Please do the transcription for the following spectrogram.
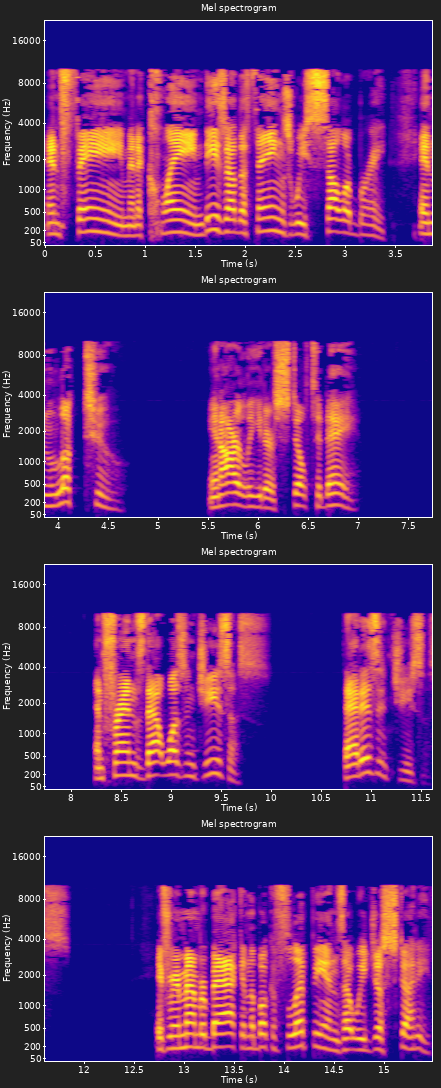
and fame and acclaim. These are the things we celebrate and look to in our leaders still today. And friends, that wasn't Jesus. That isn't Jesus. If you remember back in the book of Philippians that we just studied,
